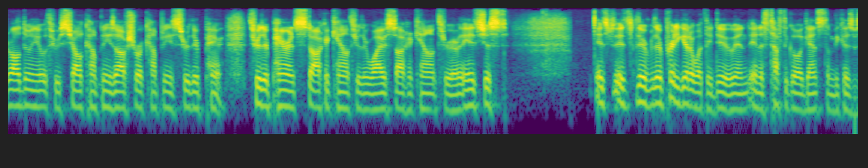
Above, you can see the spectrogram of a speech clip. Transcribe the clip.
They're all doing it through shell companies, offshore companies, through their par- through their parents' stock account, through their wives' stock account, through everything. It's just it's it's they're they're pretty good at what they do, and, and it's tough to go against them because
